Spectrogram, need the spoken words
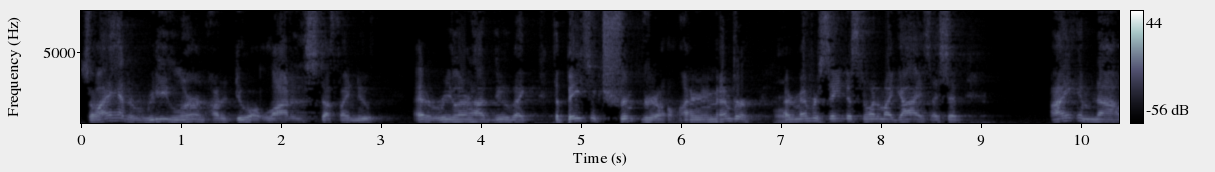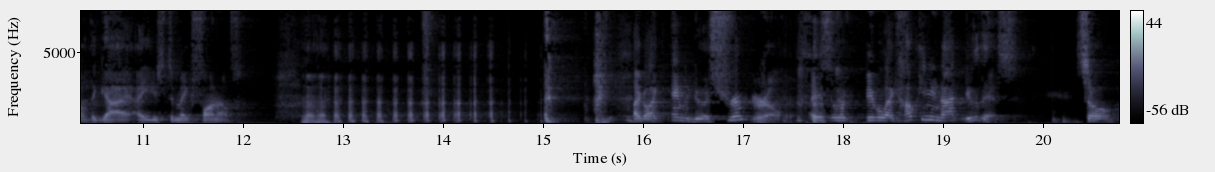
So I had to relearn how to do a lot of the stuff I knew. I had to relearn how to do like the basic shrimp drill. I remember oh. I remember saying this to one of my guys. I said, "I am now the guy I used to make fun of." I go, I can't even do a shrimp drill. I used people like, how can you not do this? So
